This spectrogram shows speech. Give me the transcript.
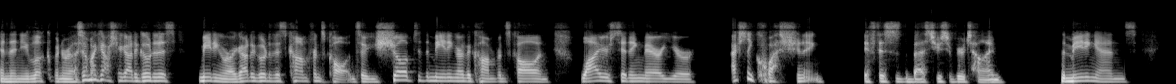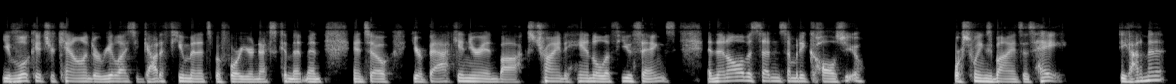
And then you look up and realize, oh my gosh, I got to go to this meeting or I got to go to this conference call. And so you show up to the meeting or the conference call. And while you're sitting there, you're actually questioning if this is the best use of your time. The meeting ends. You look at your calendar, realize you got a few minutes before your next commitment. And so you're back in your inbox trying to handle a few things. And then all of a sudden, somebody calls you or swings by and says, Hey, do you got a minute?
